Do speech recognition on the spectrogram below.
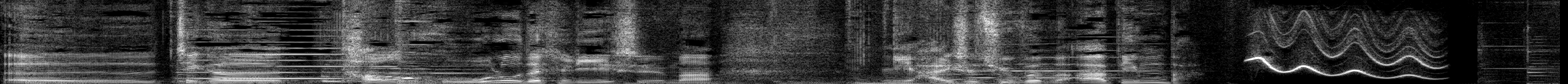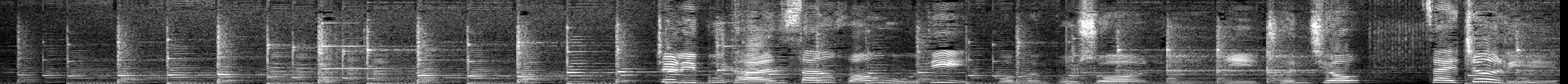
呃，这个糖葫芦的历史吗？你还是去问问阿冰吧。这里不谈三皇五帝，我们不说礼义春秋，在这里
